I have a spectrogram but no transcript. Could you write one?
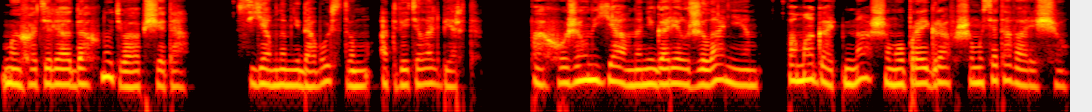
Мы хотели отдохнуть вообще-то. С явным недовольством ответил Альберт. Похоже, он явно не горел желанием помогать нашему проигравшемуся товарищу.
